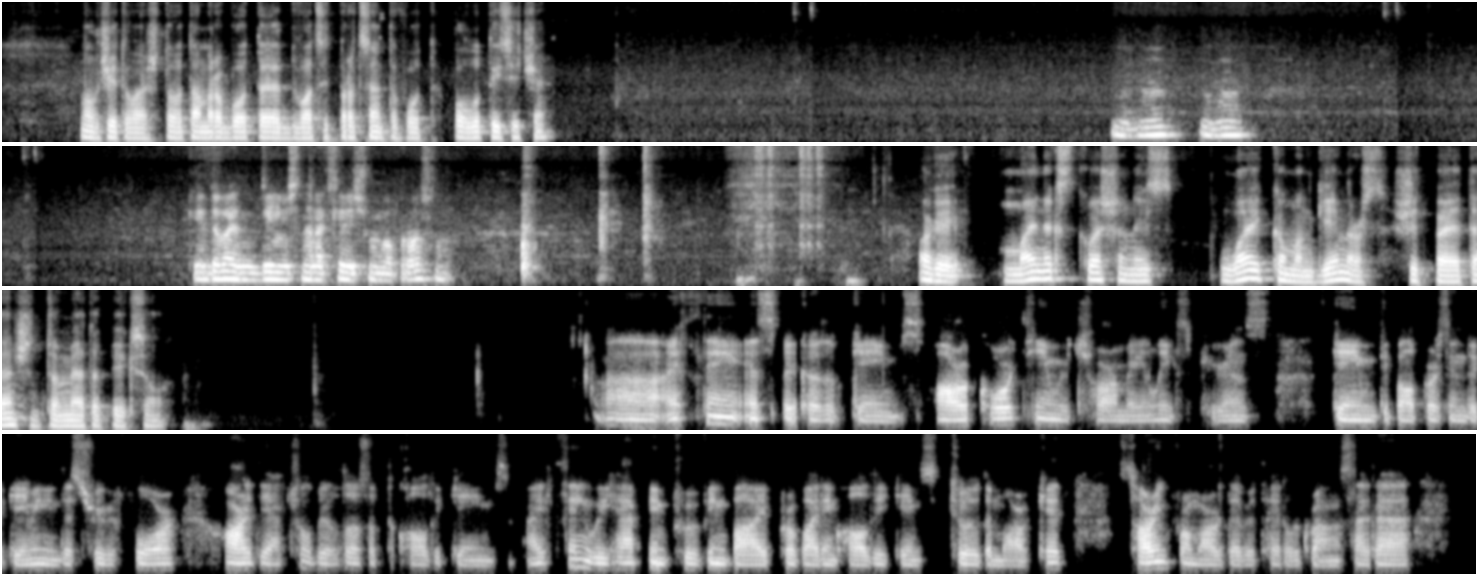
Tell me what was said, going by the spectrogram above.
но учитывая, что там работает 20% от полутысячи. Угу, угу. Окей, давай двинемся, наверное, к следующему вопросу. Okay, my next question is why common gamers should pay attention to Metapixel? Uh, I think it's because of games. Our core team, which are mainly experienced game developers in the gaming industry before, are the actual builders of the quality games. I think we have been proving by providing quality games to the market, starting from our debut title Gran Saga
